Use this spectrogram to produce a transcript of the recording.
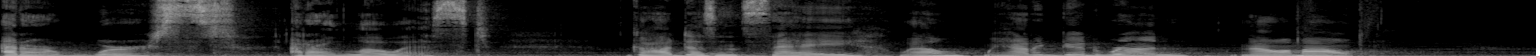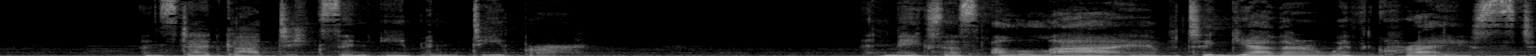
at our worst, at our lowest, God doesn't say, Well, we had a good run, now I'm out. Instead, God digs in even deeper and makes us alive together with Christ.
